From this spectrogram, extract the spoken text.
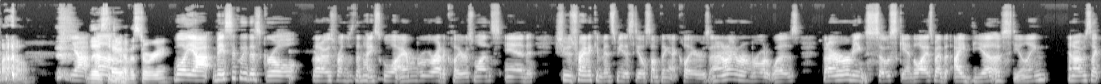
Wow. Yeah. Liz, did um, you have a story? Well, yeah. Basically, this girl that I was friends with in high school, I remember we were at a Claire's once, and she was trying to convince me to steal something at Claire's, and I don't even remember what it was, but I remember being so scandalized by the idea of stealing, and I was like,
